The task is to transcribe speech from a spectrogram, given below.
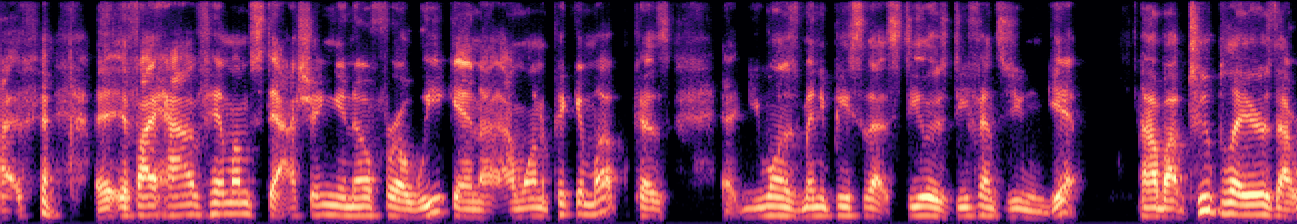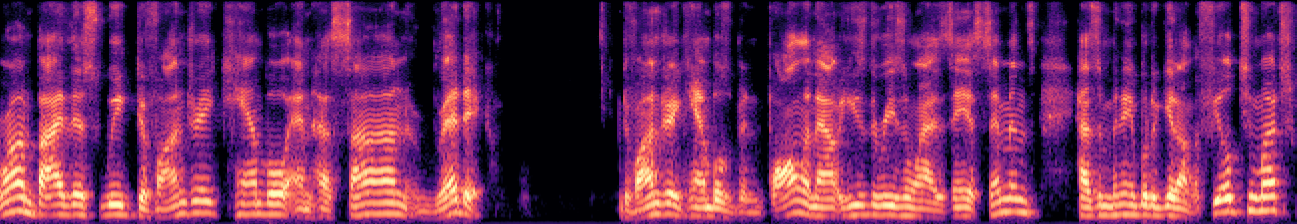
I, if I have him, I'm stashing, you know, for a week, and I, I want to pick him up because uh, you want as many pieces of that Steelers defense as you can get. How about two players that were on bye this week, De'Vondre Campbell and Haason Reddick? De'Vondre Campbell's been balling out. He's the reason why Isaiah Simmons hasn't been able to get on the field too much.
